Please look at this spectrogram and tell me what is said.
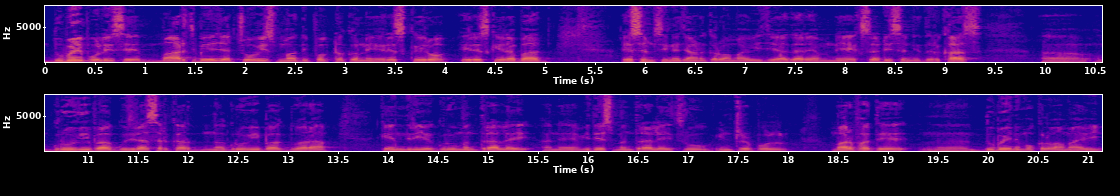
દુબઈ પોલીસે માર્ચ બે હજાર ચોવીસમાં દીપક ઠક્કરને એરેસ્ટ કર્યો. એરેસ્ટ કર્યા બાદ એસએમસીને જાણ કરવામાં આવી, જે આધારે અમને એક્સ્ટ્રાડિશનની દરખાસ્ત ગૃહ વિભાગ, ગુજરાત સરકારના ગૃહ વિભાગ દ્વારા કેન્દ્રીય ગૃહ મંત્રાલય અને વિદેશ મંત્રાલય થ્રુ ઇન્ટરપોલ મારફતે દુબઈને મોકલવામાં આવી,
